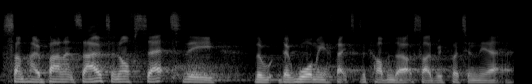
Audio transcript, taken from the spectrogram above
somehow balance out and offset the, the, the warming effect of the carbon dioxide we've put in the air.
